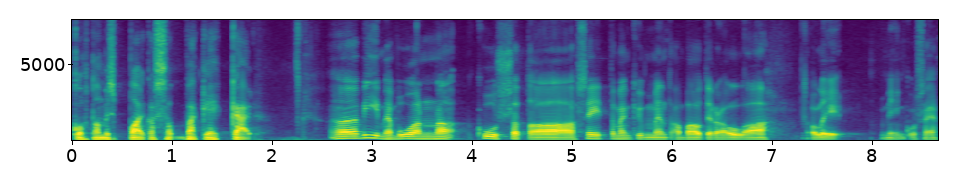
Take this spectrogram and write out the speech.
kohtaamispaikassa väkeä käy? Viime vuonna 670 aboutirallaa oli niin kuin se,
